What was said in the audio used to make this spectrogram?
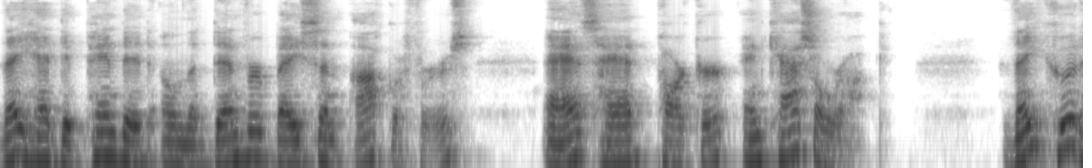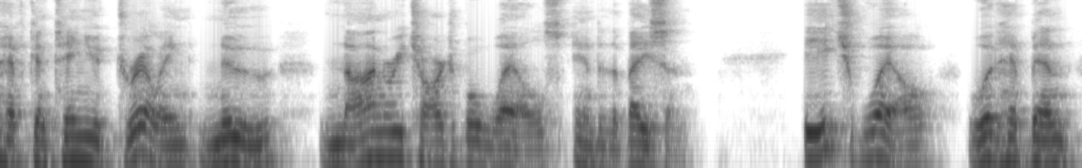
they had depended on the Denver Basin aquifers, as had Parker and Castle Rock. They could have continued drilling new, non rechargeable wells into the basin. Each well would have been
